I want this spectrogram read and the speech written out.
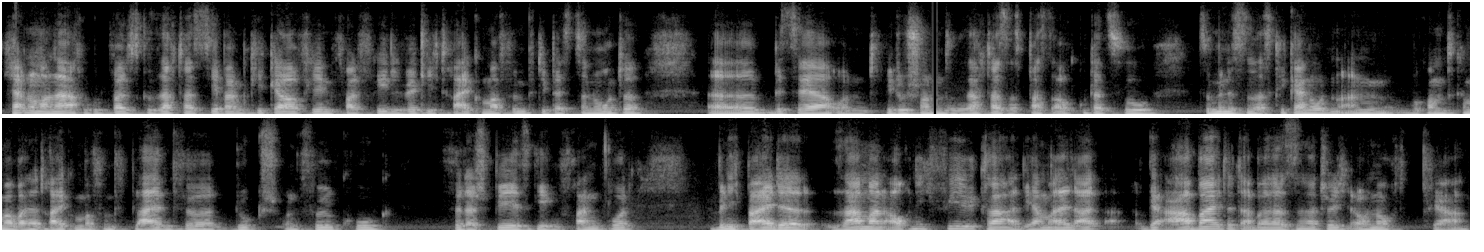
Ich habe nochmal nachgeguckt, weil du es gesagt hast, hier beim Kicker auf jeden Fall Friedel wirklich 3,5 die beste Note äh, bisher. Und wie du schon gesagt hast, das passt auch gut dazu, zumindest was Kickernoten anbekommt, können wir bei der 3,5 bleiben für Duxch und Füllkrug für das Spiel jetzt gegen Frankfurt. Bin ich beide, sah man auch nicht viel. Klar, die haben halt gearbeitet, aber das sind natürlich auch noch, ja,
